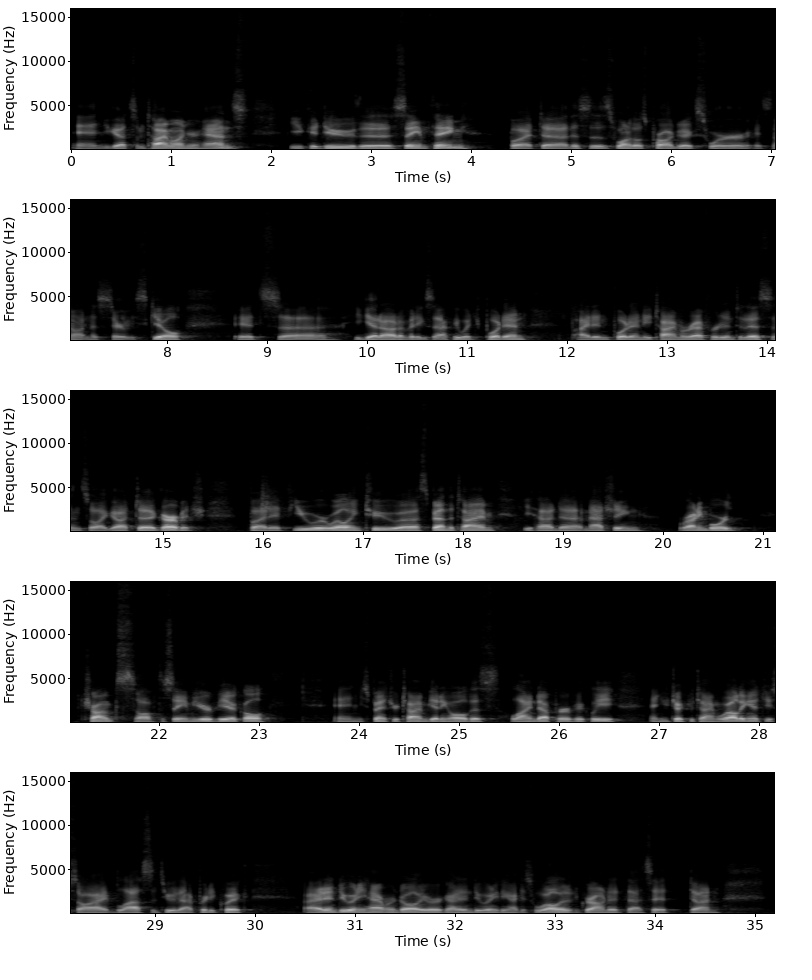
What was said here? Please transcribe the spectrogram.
and you got some time on your hands, you could do the same thing. But uh, this is one of those projects where it's not necessarily skill. It's uh, you get out of it exactly what you put in. I didn't put any time or effort into this, and so I got uh, garbage. But if you were willing to uh, spend the time, you had uh, matching running board chunks off the same year vehicle and you spent your time getting all this lined up perfectly and you took your time welding it, you saw I blasted through that pretty quick. I didn't do any hammer and dolly work. I didn't do anything. I just welded, grounded. That's it, done.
